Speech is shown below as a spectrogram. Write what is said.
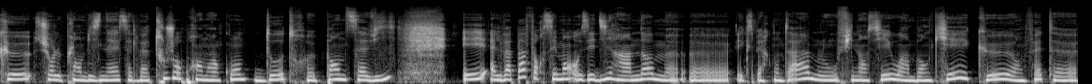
que sur le plan business, elle va toujours prendre en compte d'autres pans de sa vie et elle va pas forcément oser dire à un homme euh, expert comptable ou financier ou un banquier que en fait euh,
